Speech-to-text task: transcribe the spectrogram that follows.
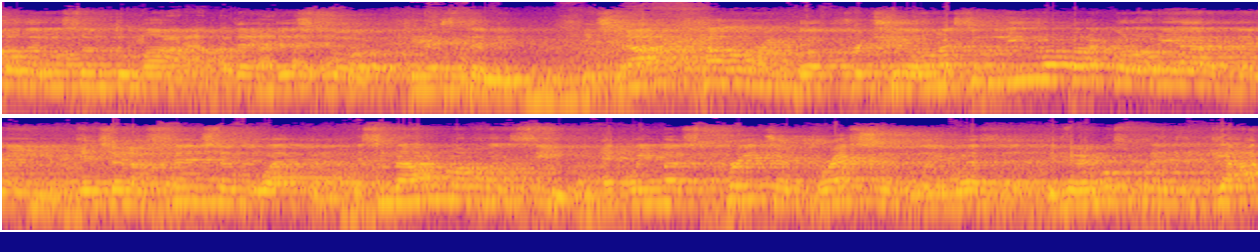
poderoso en tu mano than this book. que este libro. It's not a coloring book for No children. es un libro para colorear de niños, It's an offensive weapon. es una arma ofensiva And we must preach aggressively with it y debemos predicar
